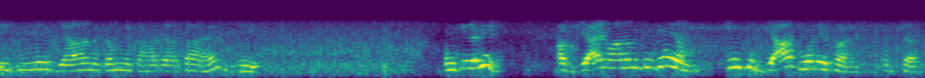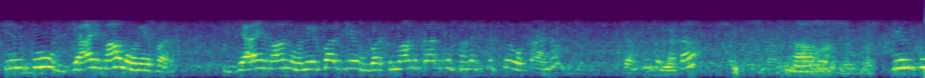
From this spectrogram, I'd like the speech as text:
इसलिए ज्ञान गम्य कहा जाता है। ये। समझी लगी। अब ज्ञायमानम से हम किंतु ज्ञात होने पर अच्छा किंतु ज्ञायमान होने पर, ज्ञायमान होने पर ये वर्तमान काल में समझ से होता है ना? हाँ। किंतु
